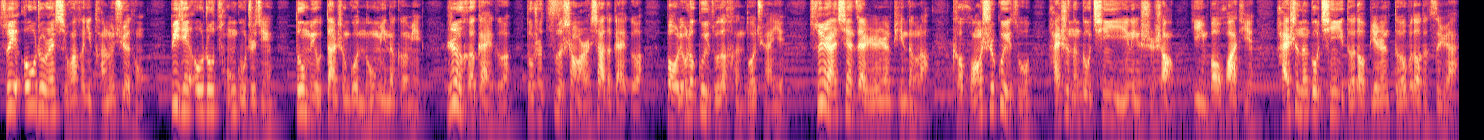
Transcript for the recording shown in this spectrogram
所以欧洲人喜欢和你谈论血统，毕竟欧洲从古至今都没有诞生过农民的革命，任何改革都是自上而下的改革，保留了贵族的很多权益。虽然现在人人平等了，可皇室贵族还是能够轻易引领时尚、引爆话题，还是能够轻易得到别人得不到的资源，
